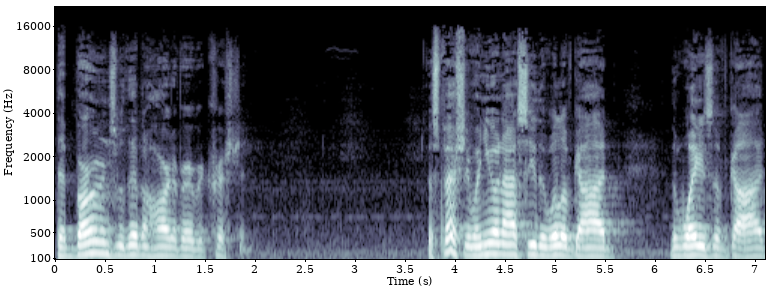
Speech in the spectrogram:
that burns within the heart of every Christian. Especially when you and I see the will of God, the ways of God,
